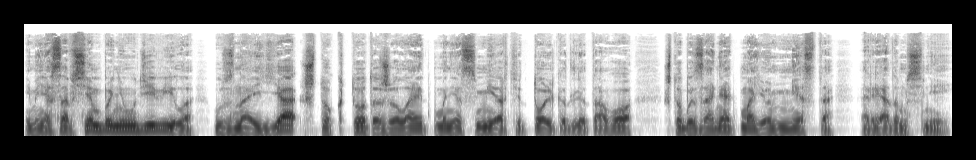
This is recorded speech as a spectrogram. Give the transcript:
И меня совсем бы не удивило, узнай я, что кто-то желает мне смерти только для того, чтобы занять мое место рядом с ней.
